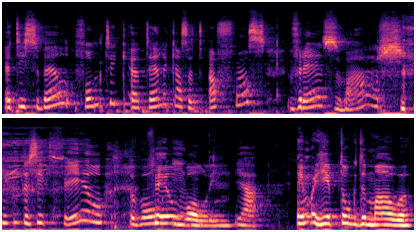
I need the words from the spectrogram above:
Het is wel, vond ik, uiteindelijk als het af was, vrij zwaar. er zit veel wol Veel in. wol in. Ja. En, maar je hebt ook de mouwen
